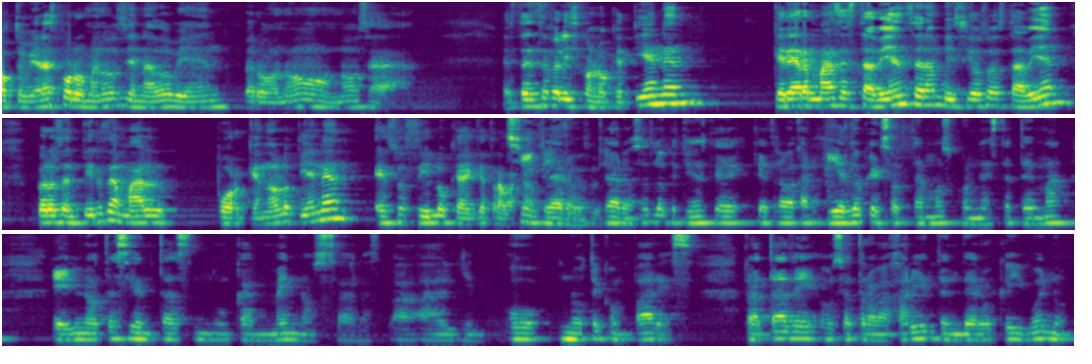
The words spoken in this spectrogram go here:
o te hubieras por lo menos llenado bien, pero no, no, o sea, esténse feliz con lo que tienen querer más está bien, ser ambicioso está bien, pero sentirse mal porque no lo tienen, eso sí lo que hay que trabajar. Sí, claro, claro, eso es lo que tienes que, trabajar y es lo que exhortamos con este tema, el no te sientas nunca menos a, a, alguien o no te compares, trata de, o sea, trabajar y entender, ok, bueno,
